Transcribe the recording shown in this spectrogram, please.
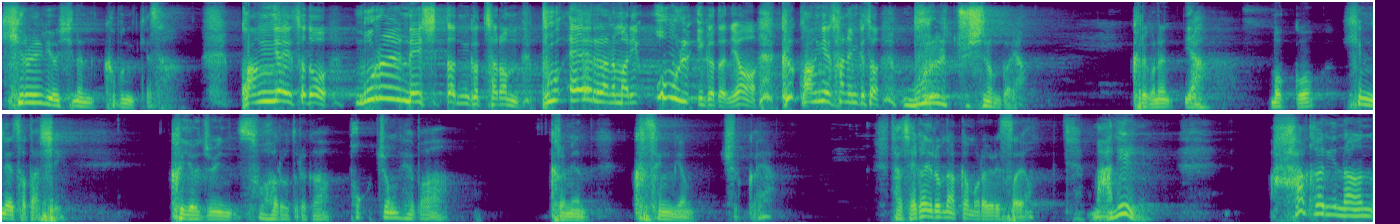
길을 여시는 그분께서 광야에서도 물을 내시던 것처럼 부에라는 말이 우물이거든요. 그 광야에서 하나님께서 물을 주시는 거예요. 그리고는 야 먹고 힘내서 다시 그 여주인 수하로 들어가 복종해봐. 그러면 그 생명 줄 거야. 자, 제가 여러분 아까 뭐라 그랬어요? 만일 하갈이 낳은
